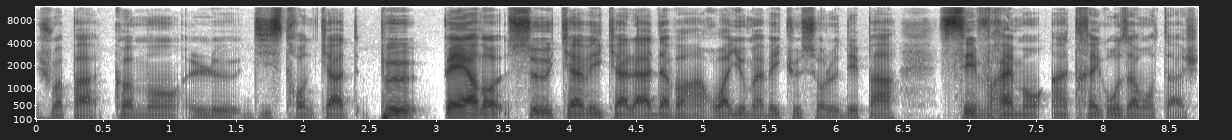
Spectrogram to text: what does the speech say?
Je vois pas comment le 10-34 peut perdre ce KVK là, d'avoir un royaume avec eux sur le départ. C'est vraiment un très gros avantage.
